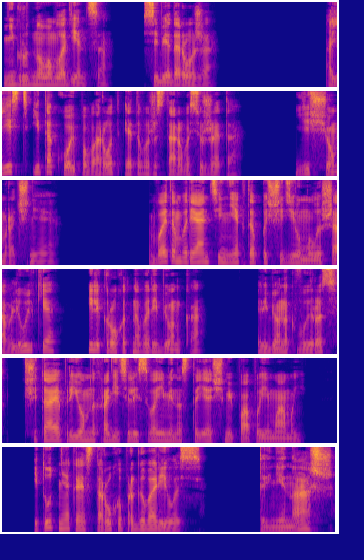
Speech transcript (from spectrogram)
ни грудного младенца. Себе дороже. А есть и такой поворот этого же старого сюжета. Еще мрачнее. В этом варианте некто пощадил малыша в люльке или крохотного ребенка. Ребенок вырос, считая приемных родителей своими настоящими папой и мамой. И тут некая старуха проговорилась. «Ты не наш.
